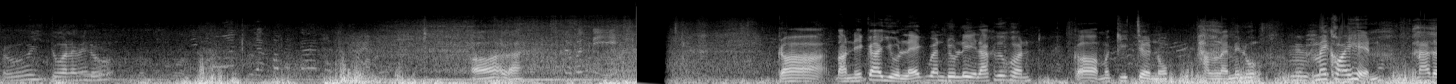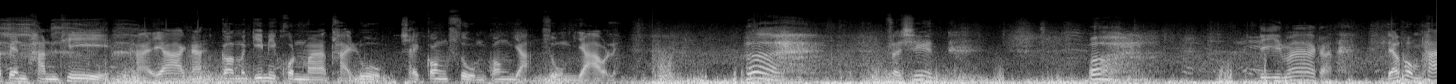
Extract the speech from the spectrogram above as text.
เฮ้ยตัวอะไรไม่รู้อย่าเข้าไปใกล้หนูอ๋อเหรอเดี๋ยวก็ตอนนี้ก็อยู่เล็กเวนดูรีแล้วทุกคน ก็เมื่อกี้เจอนกพันอะไรไม่รู้ ไม่ไม่ค่อยเห็นน่าจะเป็นพันธุ์ที่หายากนะ ก็เมื่อกี้มีคนมาถ่ายรูป ใช้กล้องซูมกล้องยาซูมยาวเลยเฮ้ยสดชื่นโอ้ดีมากอะ่ะ เดี๋ยวผมพา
